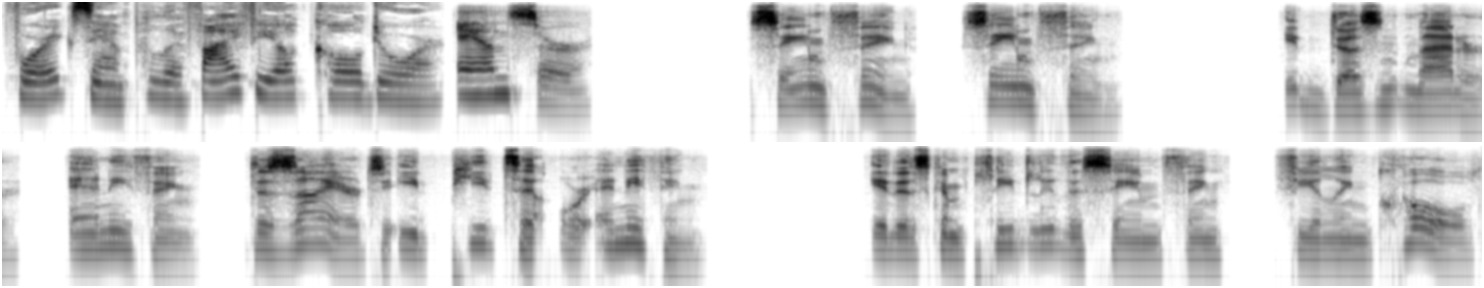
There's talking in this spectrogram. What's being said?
For example, if I feel cold or. Answer. Same thing, same thing. It doesn't matter, anything, desire to eat pizza or anything. It is completely the same thing, feeling cold,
